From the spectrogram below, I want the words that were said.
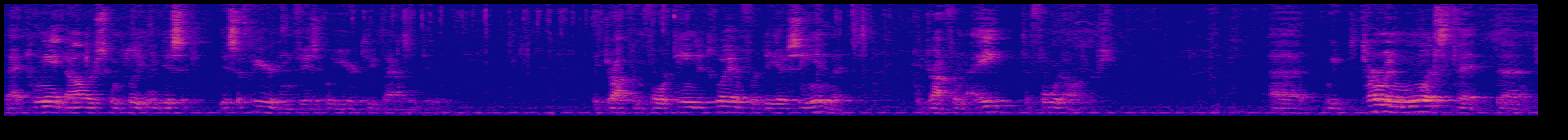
That twenty-eight dollars completely dis- disappeared in fiscal year two thousand two. It dropped from fourteen to twelve for DOC inmates. It dropped from eight to four dollars. Uh, we determined once that, uh,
